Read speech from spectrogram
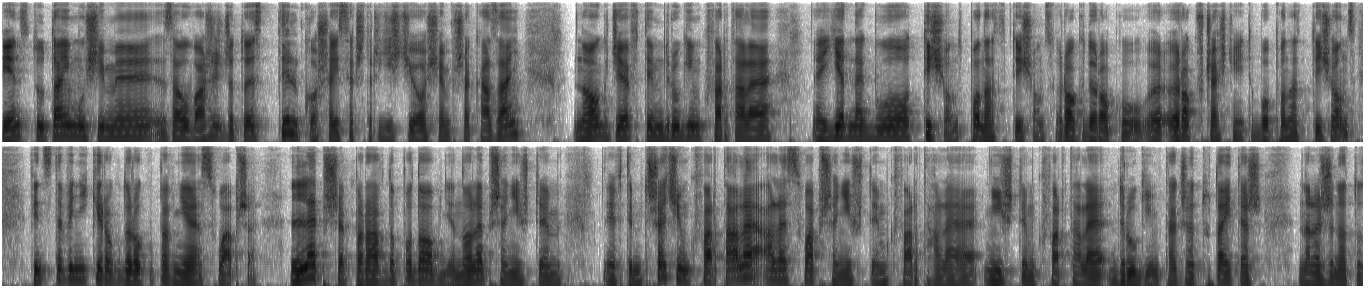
więc tutaj musimy zauważyć, że to jest tylko 648 przekazań, no gdzie w tym drugim kwartale jednak było 1000, ponad 1000, rok do roku, rok wcześniej to było ponad 1000, więc te wyniki rok do roku pewnie słabsze. Lepsze prawdopodobnie, no lepsze niż tym, w tym trzecim kwartale, ale słabsze niż w tym kwartale, niż w tym kwartale drugim. Także tutaj też należy na to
